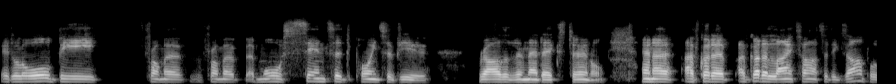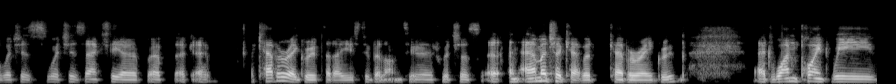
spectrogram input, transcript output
It'll all be from a from a, a more centered point of view rather than that external. And uh, I've got a I've got a light-hearted example, which is which is actually a, a, a, a cabaret group that I used to belong to, which was a, an amateur cabaret group, at one point we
